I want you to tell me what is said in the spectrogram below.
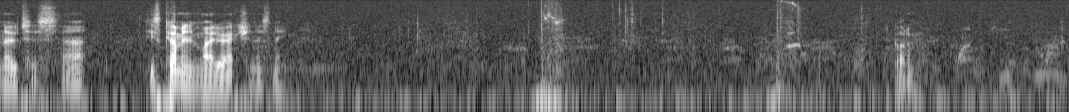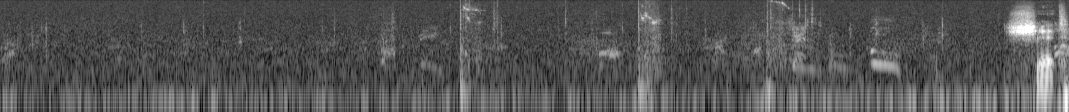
notice that. He's coming in my direction, isn't he? Got him. Shit.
